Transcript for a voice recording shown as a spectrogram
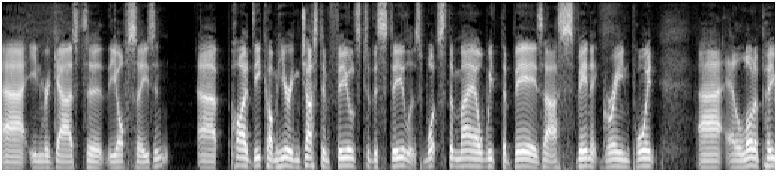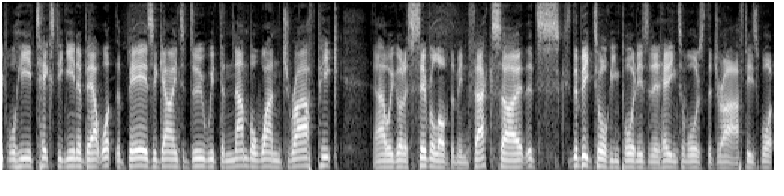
uh, in regards to the off season. Uh, hi, Dick. I'm hearing Justin Fields to the Steelers. What's the mail with the Bears? Asked Sven at Greenpoint. Uh, and a lot of people here texting in about what the Bears are going to do with the number one draft pick. Uh, we got a, several of them, in fact. So it's the big talking point, isn't it? Heading towards the draft is what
